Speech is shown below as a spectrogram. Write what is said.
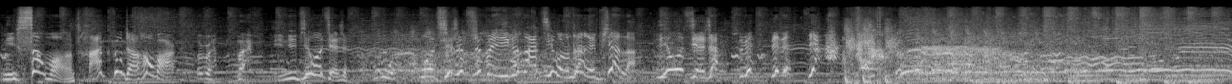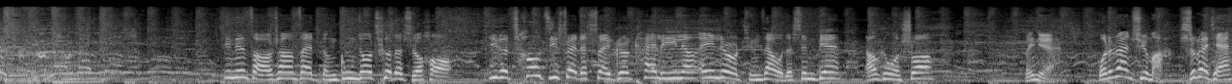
你上网查中奖号码？不是不是不是，你你听我解释，我我其实是被一个垃圾网站给骗了。你听我解释，别别别别！今天早上在等公交车的时候，一个超级帅的帅哥开了一辆 A 六停在我的身边，然后跟我说：“美女，火车站去嘛，十块钱。”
